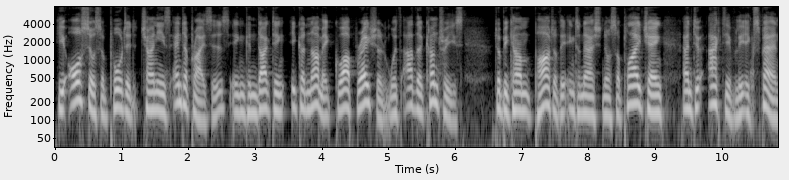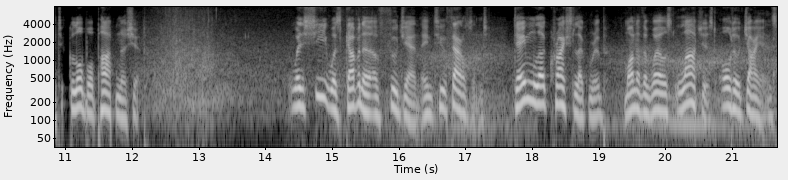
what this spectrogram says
He also supported Chinese enterprises in conducting economic cooperation with other countries to become part of the international supply chain and to actively expand global partnership. When Xi was governor of Fujian in 2000, Daimler Chrysler Group, one of the world's largest auto giants,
